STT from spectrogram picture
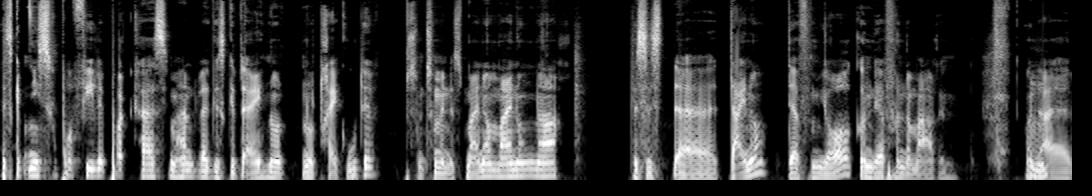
Es gibt nicht super viele Podcasts im Handwerk, es gibt eigentlich nur, nur drei gute, zumindest meiner Meinung nach. Das ist äh, deiner, der von York und der von der Marin. Und, mhm. äh,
